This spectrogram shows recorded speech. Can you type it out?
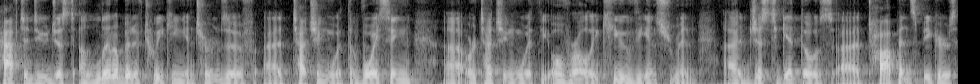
have to do just a little bit of tweaking in terms of uh, touching with the voicing uh, or touching with the overall EQ of the instrument uh, just to get those uh, top end speakers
